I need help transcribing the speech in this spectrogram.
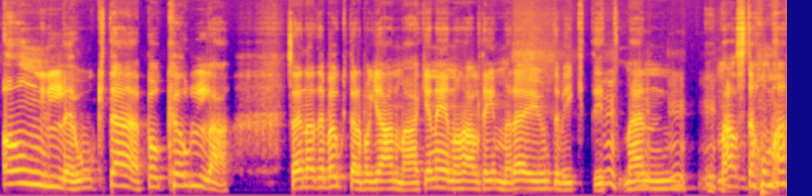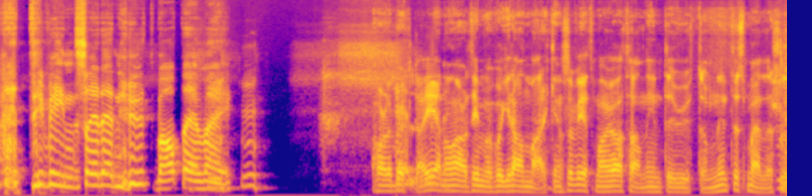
ånglok där på kulla. Sen att det buktade på grannmarken en och en halv timme, det är ju inte viktigt. Men man står man rätt i vind så är det njutbart det med. Har det buktat en och en halv timme på grannmarken så vet man ju att han inte är ute om det inte smäller så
